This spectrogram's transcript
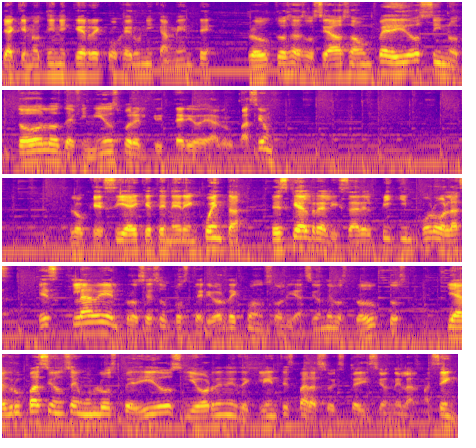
ya que no tiene que recoger únicamente productos asociados a un pedido, sino todos los definidos por el criterio de agrupación. Lo que sí hay que tener en cuenta es que al realizar el picking por olas es clave el proceso posterior de consolidación de los productos y agrupación según los pedidos y órdenes de clientes para su expedición del almacén.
